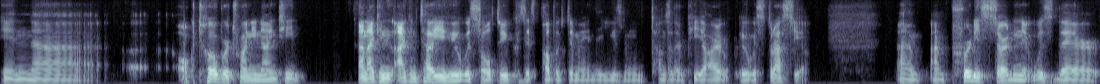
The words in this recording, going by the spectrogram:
in uh, October 2019. And I can I can tell you who it was sold to because it's public domain. They use me in tons of their PR. It was Thrasio. I'm, I'm pretty certain it was their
